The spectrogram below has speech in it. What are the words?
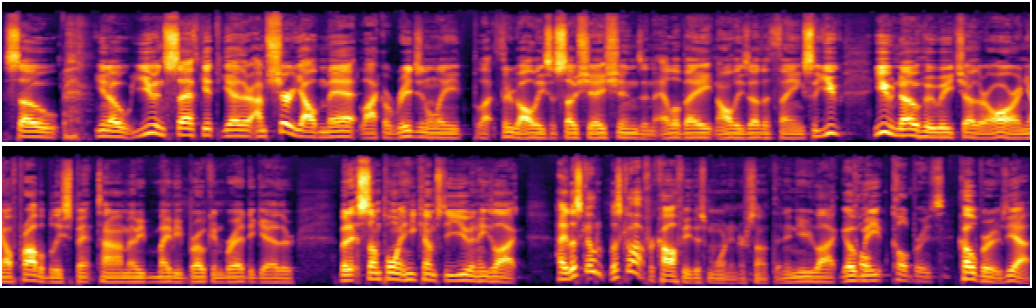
So, you know, you and Seth get together. I'm sure y'all met like originally like through all these associations and Elevate and all these other things. So you you know who each other are and y'all probably spent time maybe maybe broken bread together. But at some point he comes to you and he's like, "Hey, let's go let's go out for coffee this morning or something." And you like go meet cold brews. Cold brews, yeah.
